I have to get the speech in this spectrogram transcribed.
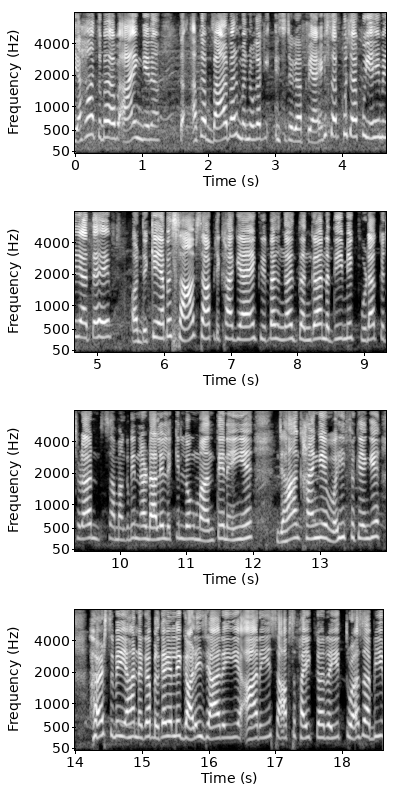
यहाँ तो अब आएँगे ना तो आपका बार बार मन होगा कि इस जगह पे आएँगे। सब कुछ आपको यहीं मिल जाता है। और देखिए, यहाँ पे साफ़ साफ़ लिखा गया है, कृपया गंगा गंगा नदी में कूड़ा कचड़ा सामग्री न डालें, लेकिन लोग मानते नहीं हैं। जहाँ खाएँगे, वही फेंकेंगे। हर सुबह यहाँ नगर पालिका के लिए गाड़ी जा रही है, आ रही है साफ़ सफ़ाई कर रही है। थोड़ा सा अभी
